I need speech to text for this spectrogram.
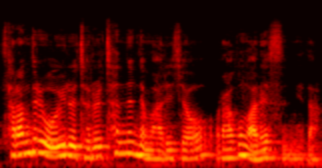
사람들이 오히려 저를 찾는데 말이죠. 라고 말했습니다.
